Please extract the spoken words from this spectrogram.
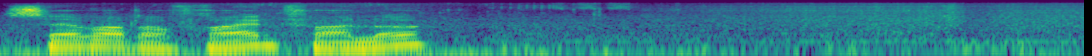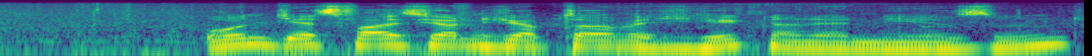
selber drauf reinfalle. Und jetzt weiß ich auch nicht, ob da irgendwelche Gegner in der Nähe sind.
